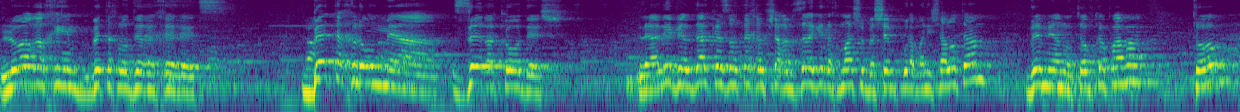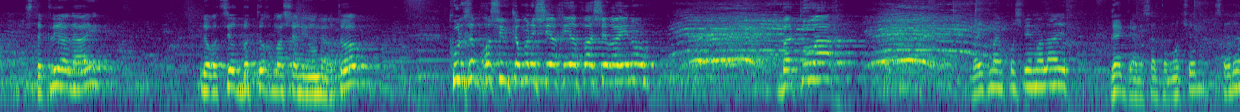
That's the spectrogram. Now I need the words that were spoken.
לא ערכים, בטח לא דרך ארץ, בטח לא מהזרע קודש. להעליב ילדה כזאת, איך אפשר? אני רוצה להגיד לך משהו בשם כולם, אני אשאל אותם, והם יענו, טוב כפרה? טוב? תסתכלי עליי, לא רוצה להיות בטוח במה שאני אומר, טוב? כולכם חושבים כמוני שהיא הכי יפה שראינו? כן! בטוח? ראית מה הם חושבים עלייך? רגע, אני אשאל את המות שלו, בסדר?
